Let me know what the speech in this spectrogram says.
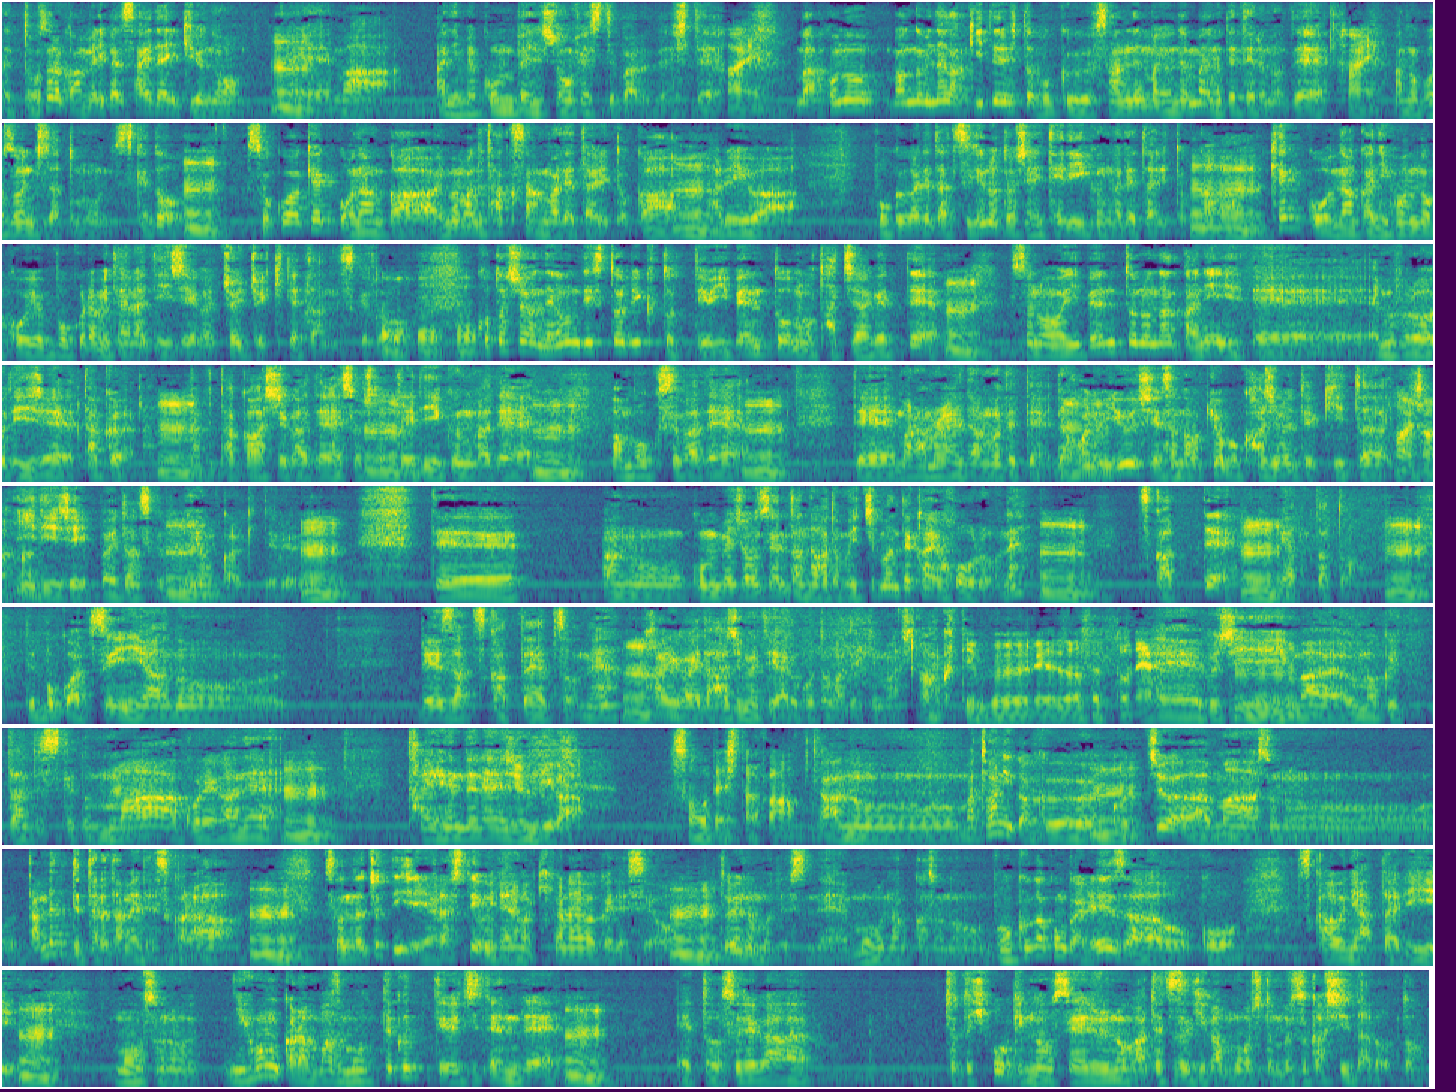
えっと、おそらくアメリカで最大級の、えーまあ、アニメコンベンションフェスティバルでして、はい。まあ、この番組長く聞いてる人は僕3年前4年前にも出てるので、はい。あのご存知だと思うんですけど、ん。そこは結構なんか今までたくさんが出たりとか、うん。あるいは僕が出た次の年にテディ君が出たりとか、うん。結構なんか日本のこういう僕らみたいな DJ がちょいちょい来てたんですけどほうほうほう。今年はネオンディストリクトっていうイベントをもう立ち上げて、うそのイベントの中に、えー、M フローク、ん。タク高橋がでそしてテディ君がで、ん。バンボックスがで、うん。で、まあ、ラムライダーも出てで他にもユーシエさんが今日僕初めて聞いた、はいはい DJ いっぱいいたんですけど、うん。日本から来てる、うん。であのコンベンションセンターの中でも一番でかいホールをね、うん。使ってうん。やったと、うん。で僕はついにあのレーザー使ったやつをね、うん。海外で初めてやることができまして。アクティブレーザーセットね。えー無事、うん。まあうまくいったんですけど、まあこれがね、うん。大変でね準備が。そうでしたか。あのーまあとにかくうん。こっちはまあそのダメって言ったらダメですから、うん。そんなちょっといいじゃんやらしてよみたいなのが聞かないわけですよ、うん。というのもですねもうなんかその僕が今回レーザーをこう使うにあたり、うん。もうその日本からまず持ってくっていう時点で、うん。えっと、それがちょっと飛行機に乗せるのが手続きがもうちょっと難しいだろうと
